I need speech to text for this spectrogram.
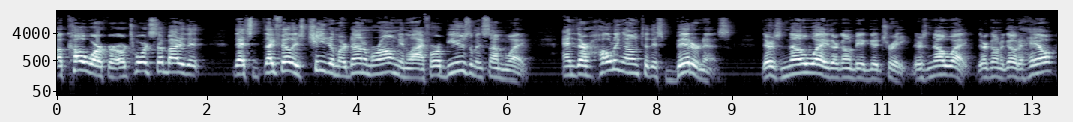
a, a co-worker or towards somebody that that's they feel has cheated them or done them wrong in life or abused them in some way. And they're holding on to this bitterness there's no way they're going to be a good tree. There's no way. They're going to go to hell.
